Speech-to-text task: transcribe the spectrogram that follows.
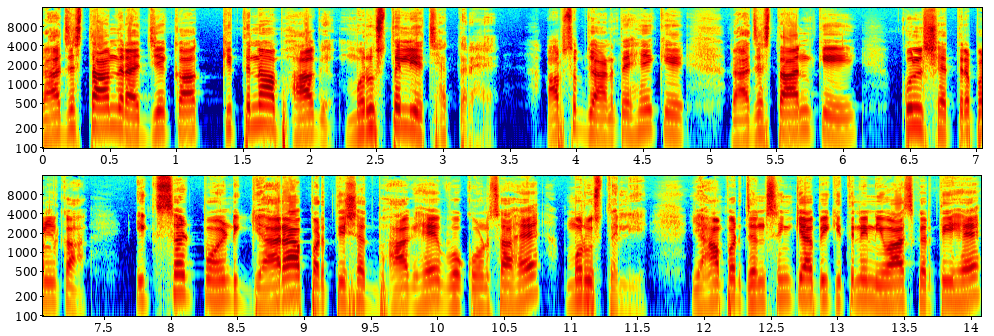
राजस्थान राज्य का कितना भाग मरुस्थलीय क्षेत्र है? आप सब जानते हैं कि राजस्थान के कुल क्षेत्रफल का इकसठ पॉइंट ग्यारह प्रतिशत भाग है, वो कौन सा है? मरुस्थलीय। यहाँ पर जनसंख्या भी कितने निवास करती है?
